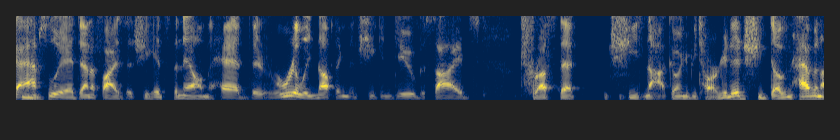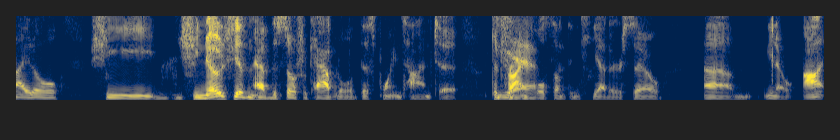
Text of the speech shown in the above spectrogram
mm-hmm. absolutely identifies that she hits the nail on the head. There's really nothing that she can do besides trust that she's not going to be targeted. She doesn't have an idol. She she knows she doesn't have the social capital at this point in time to to try yeah. and pull something together. So, um, you know, I,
